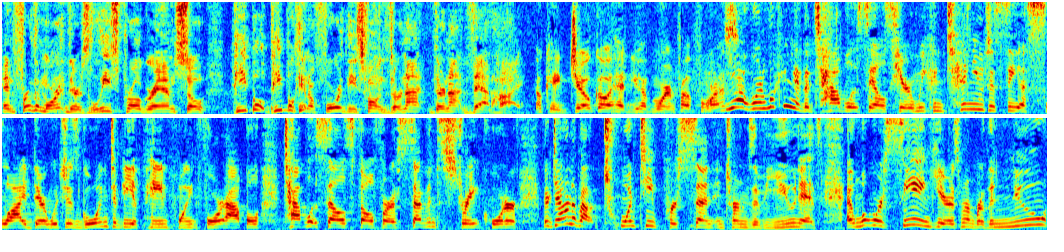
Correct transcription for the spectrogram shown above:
And furthermore, there's lease programs, so people people can afford these phones. They're not they're not that high. Okay, Jo, go ahead. You have more info for us? Yeah, we're looking at the tablet sales here, and we continue to see a slide there, which is going to be a pain point for Apple. Tablet sales fell for a seventh straight quarter. They're down about 20% in terms of units. And what we're seeing here is remember, the new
